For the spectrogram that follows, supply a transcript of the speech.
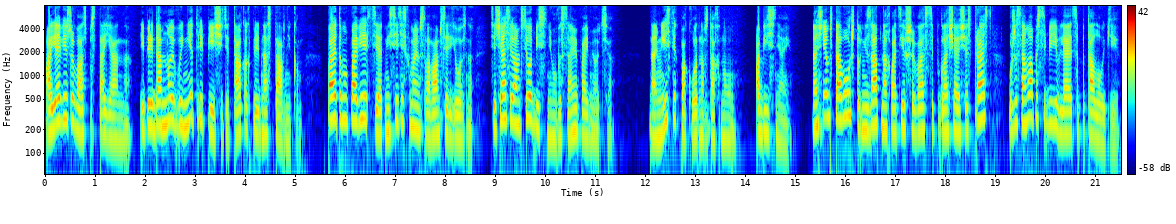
А я вижу вас постоянно, и передо мной вы не трепещете так, как перед наставником. Поэтому поверьте отнеситесь к моим словам серьезно. Сейчас я вам все объясню, вы сами поймете. Наместник покорно вздохнул. Объясняй. Начнем с того, что внезапно охватившая вас всепоглощающая страсть уже сама по себе является патологией.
